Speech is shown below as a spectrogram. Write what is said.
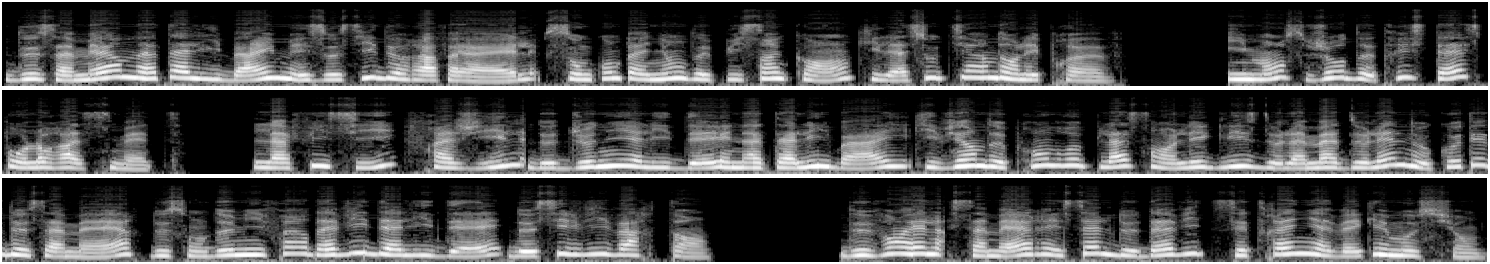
de sa mère Nathalie Bay mais aussi de Raphaël, son compagnon depuis 5 ans, qui la soutient dans l'épreuve. Immense jour de tristesse pour Laura Smet. La fille si fragile de Johnny Hallyday et Nathalie Baye, qui vient de prendre place en l'église de la Madeleine aux côtés de sa mère, de son demi-frère David Hallyday, de Sylvie Vartan. Devant elle, sa mère et celle de David s'étreignent avec émotion.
